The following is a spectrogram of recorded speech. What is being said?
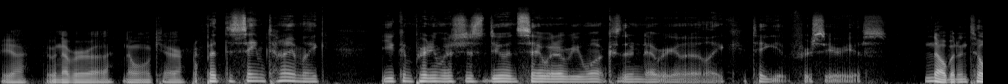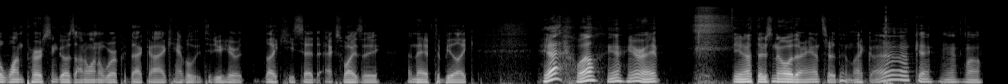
Yeah, it would never. Uh, no one would care. But at the same time, like, you can pretty much just do and say whatever you want because they're never gonna like take it for serious. No, but until one person goes, I don't want to work with that guy. I can't believe. Did you hear? What, like he said X Y Z, and they have to be like, Yeah, well, yeah, you're right. You know, there's no other answer than like, oh, okay, yeah, well.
